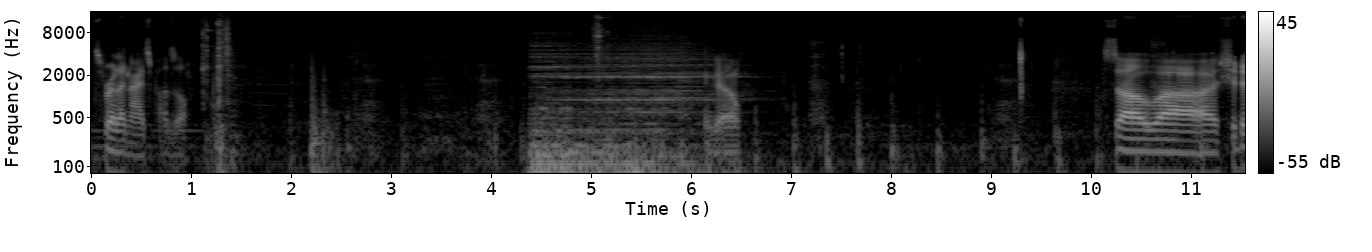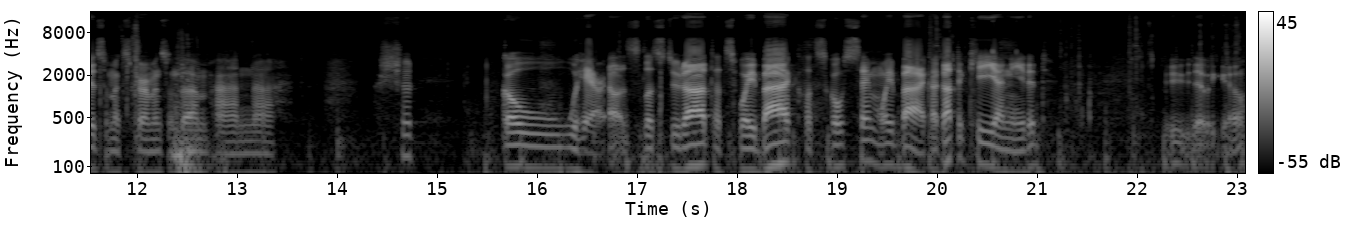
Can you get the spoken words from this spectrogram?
It's a really nice puzzle. Go. So uh, she did some experiments on them, and uh, I should go here. Let's let's do that. That's way back. Let's go same way back. I got the key I needed. Ooh, there we go.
